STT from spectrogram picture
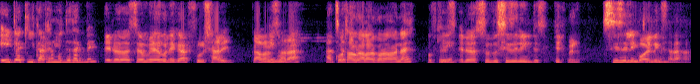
এইটা কি কাঠের মধ্যে থাকবে এটা হচ্ছে মেহগনি কাঠ ফুল শাড়ি কালার। ছাড়া আচ্ছা, কোথাও আচ্ছা। কালার করা হয় না Okay. এটা শুধু সিজনিং ট্রিটমেন্ট সিজলিং বয়েলিং ছাড়া হ্যাঁ।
